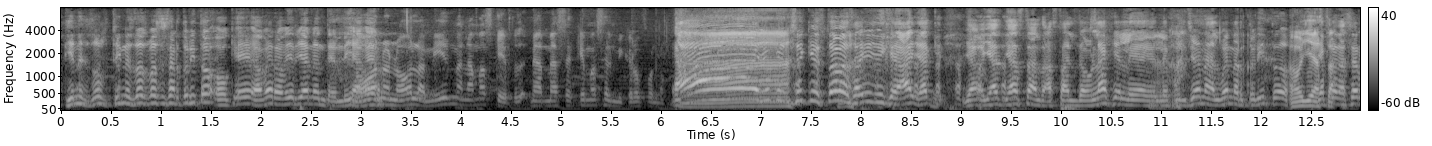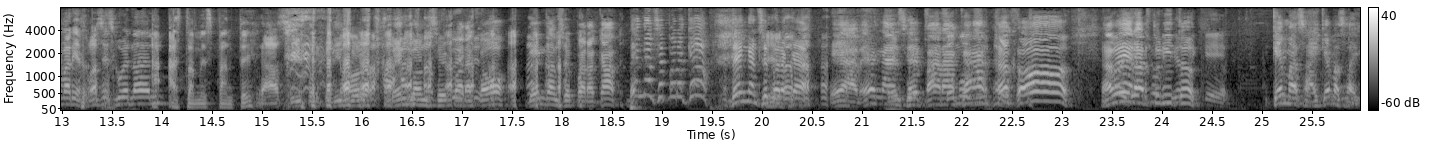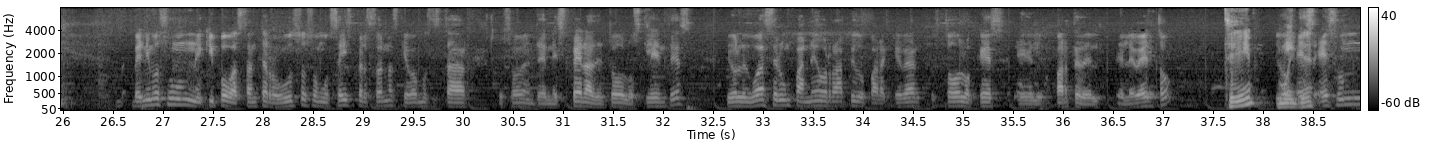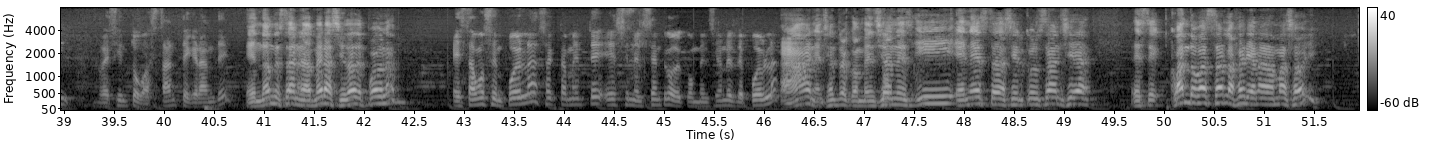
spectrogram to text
¿Tienes dos, ¿Tienes dos voces, Arturito? ¿O qué? A ver, a ver, ya no entendí. A No, ver. no, no, la misma, nada más que pues, me, me acerqué más el micrófono. Ah, yo pensé que estabas ahí y dije, ah, ya, que- ya, ya, ya hasta, hasta el doblaje le, le funciona al buen Arturito. Oye, ya hasta- puede hacer varias voces, juvenal. Hasta me espanté. Ah, sí, porque dice, vénganse para acá, vénganse para acá, vénganse para acá, vénganse para acá, Ea, vénganse para somos acá. Ojo. A ver, Arturito, ¿qué más hay? ¿Qué más hay? Venimos un equipo bastante robusto, somos seis personas que vamos a estar pues, obviamente, en espera de todos los clientes. Yo les voy a hacer un paneo rápido para que vean pues, todo lo que es el, parte del, del evento. Sí, muy es, bien. es un recinto bastante grande. ¿En dónde están? ¿En la mera ciudad de Puebla? Estamos en Puebla, exactamente, es en el centro de convenciones de Puebla. Ah, en el centro de convenciones. Y en esta circunstancia, este, ¿cuándo va a estar la feria nada más hoy?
